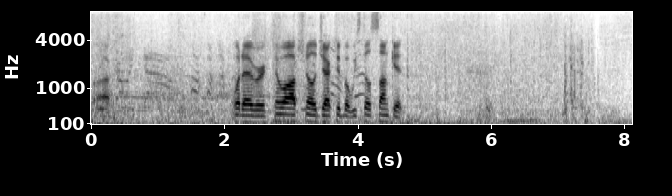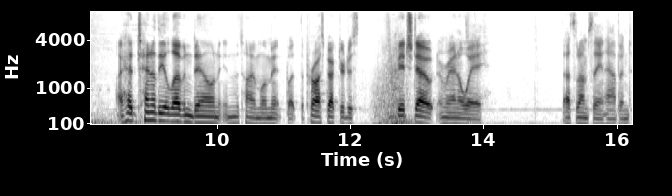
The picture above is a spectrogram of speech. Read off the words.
Fuck. Whatever. No optional ejected, but we still sunk it. I had 10 of the 11 down in the time limit, but the prospector just bitched out and ran away. That's what I'm saying happened.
